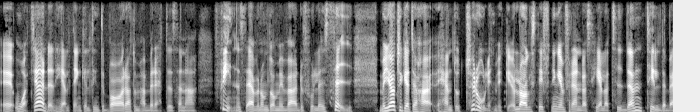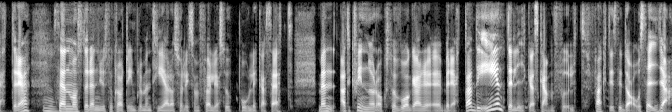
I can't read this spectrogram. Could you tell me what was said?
eh, åtgärder helt enkelt. Inte bara att de här berättelserna finns, även om de är värdefulla i sig. Men jag tycker att det har hänt otroligt mycket. Lagstiftningen förändras hela tiden till det bättre. Sen måste den ju såklart implementeras och liksom följas upp på olika sätt. Men att kvinnor också vågar eh, berätta, det är inte lika skamfullt faktiskt idag att säga.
